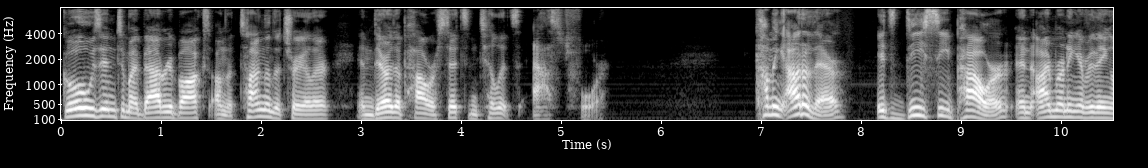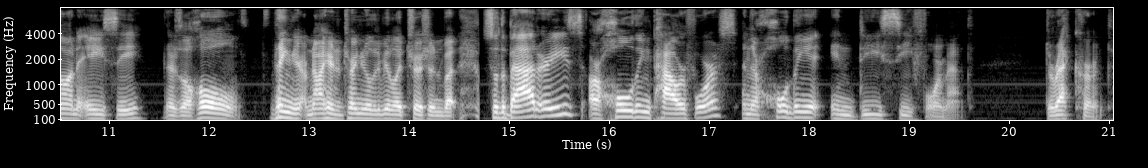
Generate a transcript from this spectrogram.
goes into my battery box on the tongue of the trailer, and there the power sits until it's asked for. Coming out of there, it's DC power, and I'm running everything on AC. There's a whole thing here. I'm not here to train you to be an electrician, but so the batteries are holding power for us, and they're holding it in DC format, direct current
